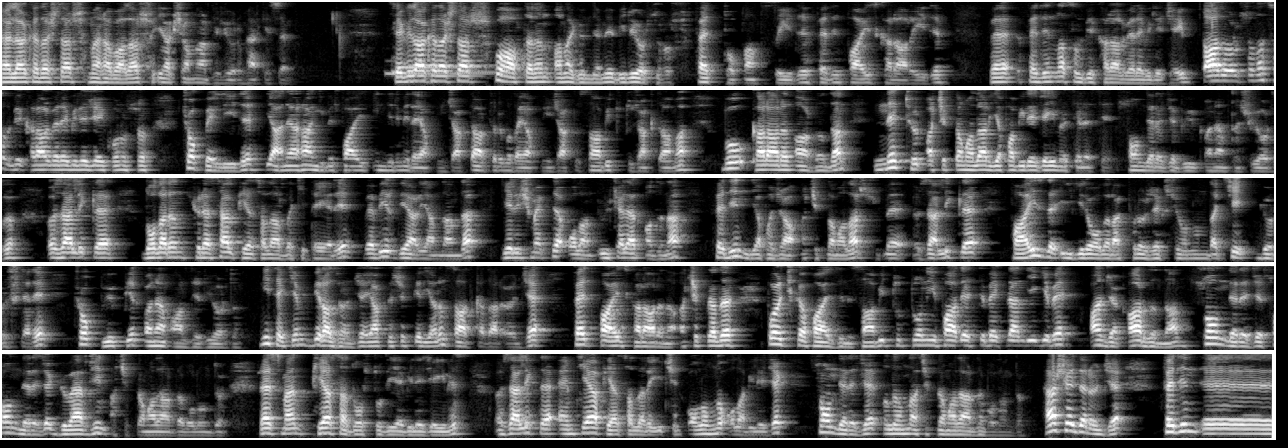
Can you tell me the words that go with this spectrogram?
Değerli arkadaşlar, merhabalar, iyi akşamlar diliyorum herkese. Sevgili arkadaşlar, bu haftanın ana gündemi biliyorsunuz FED toplantısıydı, FED'in faiz kararıydı ve Fed'in nasıl bir karar verebileceği, daha doğrusu nasıl bir karar verebileceği konusu çok belliydi. Yani herhangi bir faiz indirimi de yapmayacaktı, artırımı da yapmayacaktı, sabit tutacaktı ama bu kararın ardından ne tür açıklamalar yapabileceği meselesi son derece büyük önem taşıyordu. Özellikle doların küresel piyasalardaki değeri ve bir diğer yandan da gelişmekte olan ülkeler adına Fed'in yapacağı açıklamalar ve özellikle faizle ilgili olarak projeksiyonundaki görüşleri çok büyük bir önem arz ediyordu. Nitekim biraz önce yaklaşık bir yarım saat kadar önce Fed faiz kararını açıkladı. Politika faizini sabit tuttuğunu ifade etti beklendiği gibi ancak ardından son derece son derece güvercin açıklamalarda bulundu. Resmen piyasa dostu diyebileceğimiz özellikle emtia piyasaları için olumlu olabilecek son derece ılımlı açıklamalarda bulundu. Her şeyden önce Fed'in e,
